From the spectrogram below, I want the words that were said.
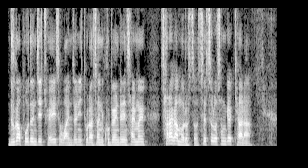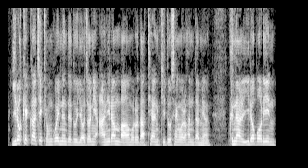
누가 보든지 죄에서 완전히 돌아선 구별된 삶을 살아감으로써 스스로 성결케 하라. 이렇게까지 경고했는데도 여전히 아니란 마음으로 나태한 기도 생활을 한다면 그날 잃어버린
